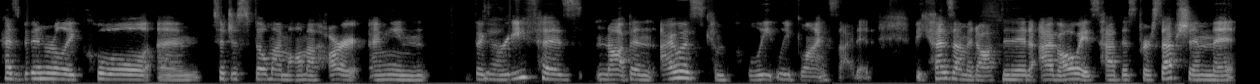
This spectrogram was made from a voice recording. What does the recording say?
has been really cool um, to just fill my mama heart. I mean, the yeah. grief has not been i was completely blindsided because i'm adopted mm-hmm. i've always had this perception that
